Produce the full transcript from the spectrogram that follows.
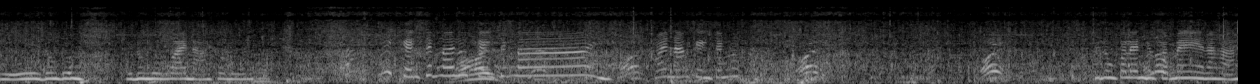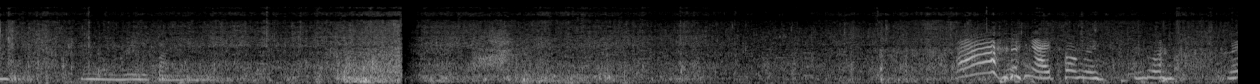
โอ้ยน้องดวงดูน้องดวงว่ายน้ำคนล้วนเฮ้ยเก่ง จังเลยลูกเก่งจังเลยว่ายน้ำเก่งจังลูกเฮ้ยเฮ้ยพี่ลุงก็เล่นอยู่กับแม่นะคะอืมเล่นอยู่ฝั่งนี้อ้าหงายท้องเลยน้องดวงแม่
